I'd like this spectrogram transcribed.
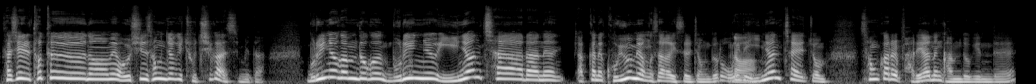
사실 토트넘의 올 시즌 성적이 좋지가 않습니다. 무리뉴 감독은 무리뉴 2년 차라는 약간의 고유 명사가 있을 정도로 오히려 아. 2년 차에 좀 성과를 발휘하는 감독인데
